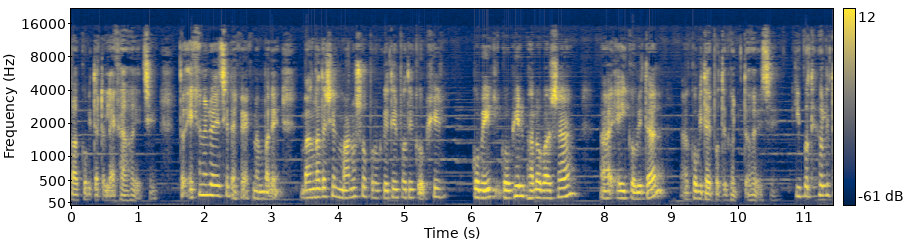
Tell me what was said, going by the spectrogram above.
বা কবিতাটা লেখা হয়েছে। তো এখানে রয়েছে, দেখো, এক নম্বরে, বাংলাদেশের মানুষ ও প্রকৃতির প্রতি গভীর, কবির গভীর ভালোবাসা এই কবিতার কবিতায় প্রতিফলিত হয়েছে। কি প্রতিফলিত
